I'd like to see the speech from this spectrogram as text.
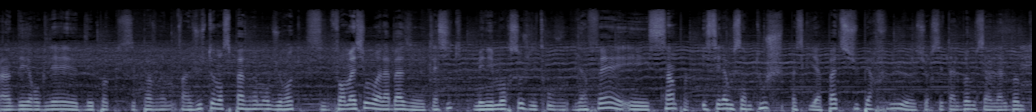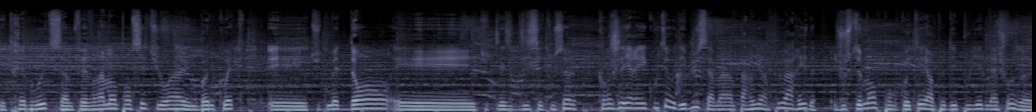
indé anglais de l'époque. C'est pas vraiment, enfin justement c'est pas vraiment du rock. C'est une formation à la base classique, mais les morceaux je les trouve bien faits et simples. Et c'est là où ça me touche parce qu'il n'y a pas de superflu sur cet album. C'est un album qui est très brut. Ça me fait vraiment penser, tu vois, une bonne couette et tu te mets dedans et tu te laisses glisser tout seul. Quand je l'ai réécouté au début, ça m'a paru un peu aride. Justement, pour le côté un peu dépouillé de la chose, euh,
